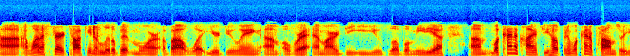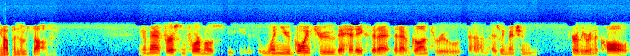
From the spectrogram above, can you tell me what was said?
Uh, I want to start talking a little bit more about what you're doing um, over at MRDEU Global Media. Um, what kind of clients are you helping, and what kind of problems are you helping them solve? You know, man, first and foremost, when you're going through the headaches that I that I've gone through, um, as we mentioned earlier in the call,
